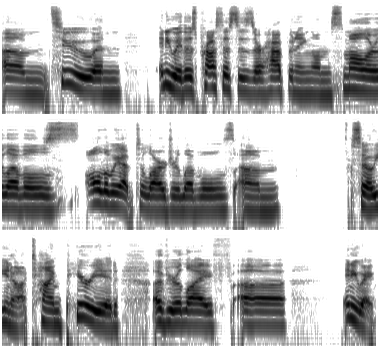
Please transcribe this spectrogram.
um, too. And anyway, those processes are happening on the smaller levels all the way up to larger levels. Um, so, you know, a time period of your life. Uh, anyway,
